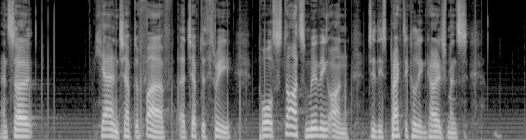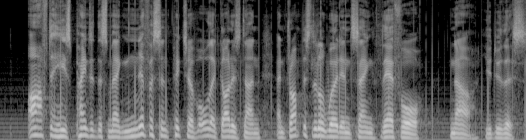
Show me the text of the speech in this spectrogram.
And so, here in chapter 5, uh, chapter 3, Paul starts moving on to these practical encouragements after he's painted this magnificent picture of all that God has done and dropped this little word in saying, Therefore, now you do this.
